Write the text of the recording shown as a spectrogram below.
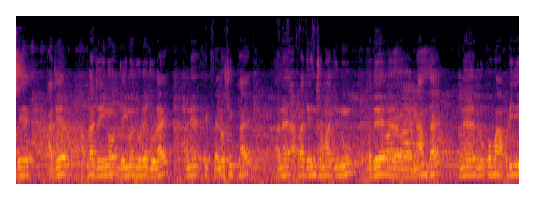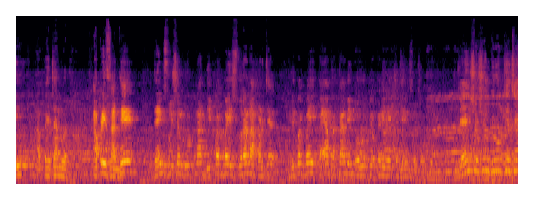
કે આજે આપણા જૈનો જૈનો જોડે જોડાય અને એક ફેલોશિપ થાય અને આપણા જૈન સમાજનું બધે નામ થાય અને લોકોમાં આપણી પહેચાન વધે. આપણી સાથે જૈન સોશિયલ ગ્રુપના દીપકભાઈ સુરાના પણ છે. દીપકભાઈ, કયા પ્રકારની પ્રવૃત્તિઓ કરી રહી છે Jain social group? Jain social group જે છે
